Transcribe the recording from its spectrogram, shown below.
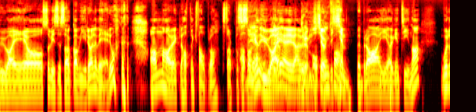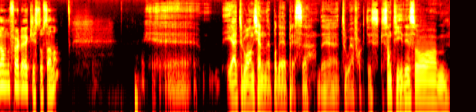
UAE, og så viser det seg at Gaviro leverer jo. han har jo egentlig hatt en knallbra start på sesongen. Ja, UAE kjørte kjempebra i Argentina. Hvordan føler Kristoff seg nå? Eh jeg tror han kjenner på det presset. Det tror jeg faktisk. Samtidig så um,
